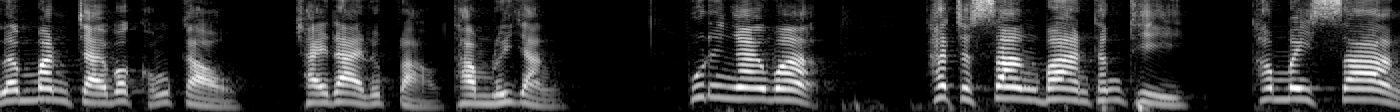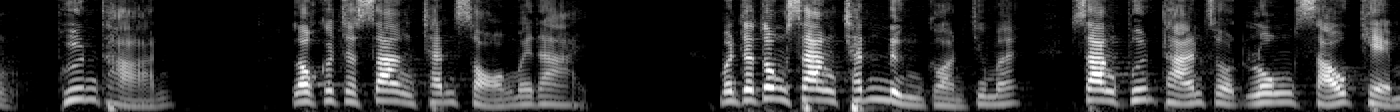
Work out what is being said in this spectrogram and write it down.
และมั่นใจว่าของเก่าใช้ได้หรือเปล่าทำหรือยังพูดง่ายๆว่า ถ้าจะสร้างบ้านทั้งที ถ้าไม่สร้างพื้นฐาน เราก็จะสร้างชั้นสองไม่ได้ มันจะต้องสร้างชั้นหนึ่งก่อนจริงไหมสร้างพื้นฐานสดลงเสาเข็ม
